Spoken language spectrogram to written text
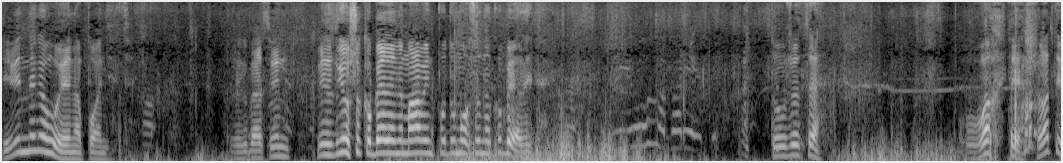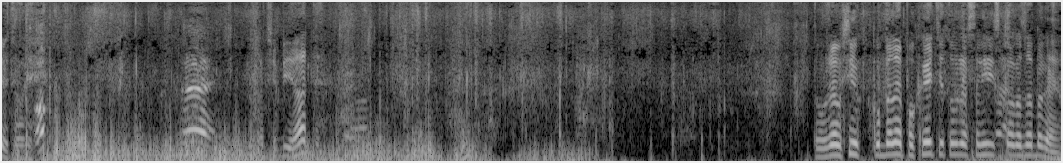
Ну, і він не реагує на поні. Жеребець, він, він зрів, що кобили нема, він подумав, що на кобили йде. його габарити. То вже це. Ох ти, що ти втворив? Ей, Хоче бігати. То вже всі кобили покриті, то вже Сергій скоро забере.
